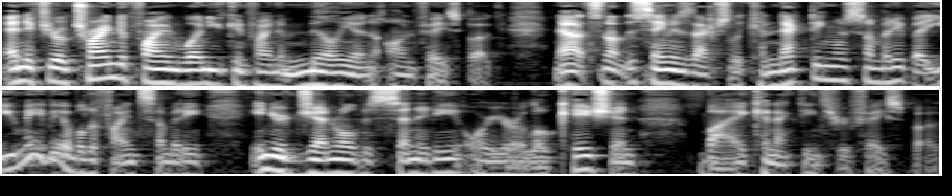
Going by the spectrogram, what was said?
And if you're trying to find one, you can find a million on Facebook. Now, it's not the same as actually connecting with somebody, but you may be able to find somebody in your general vicinity or your location by connecting through Facebook.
